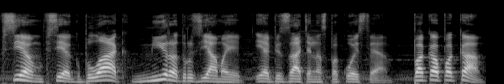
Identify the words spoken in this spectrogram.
Всем всех благ, мира, друзья мои, и обязательно спокойствия. Пока-пока.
